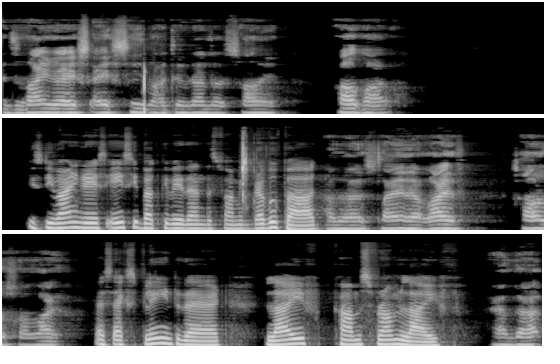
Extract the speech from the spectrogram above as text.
And Divine Grace A.C. Bhaktivedanta Swami Prabhupada His Divine Grace A.C. Bhaktivedanta Swami Prabhupada has been explaining that life comes from life has explained that life comes from life and that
